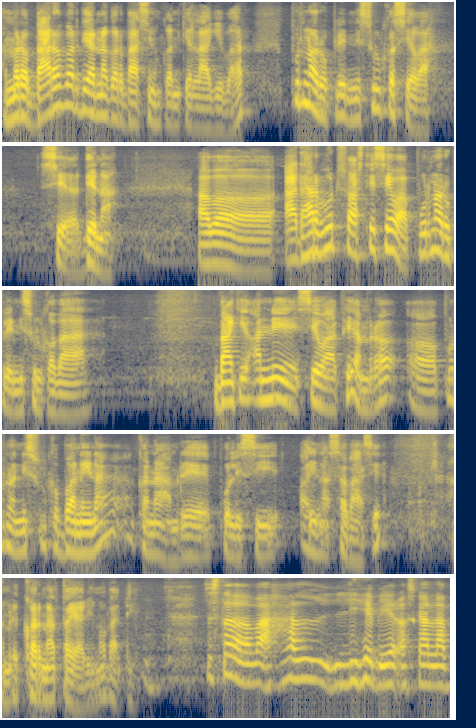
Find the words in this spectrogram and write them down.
हाम्रो बाह्र वर्दिया नगरवासी हुकन के लागि भर पूर्ण रूपले निशुल्क सेवा से देना। अब आधारभूत स्वास्थ्य सेवा पूर्ण रूपले निशुल्क बा बाँकी अन्य सेवा फे हाम्रो पूर्ण निशुल्क बनेन कना हाम्रे पोलिसी ऐना सभा से हाम्रे करना तयारीमा बाटी जस्तो अब हाल लिहे बेर अस्काल अब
